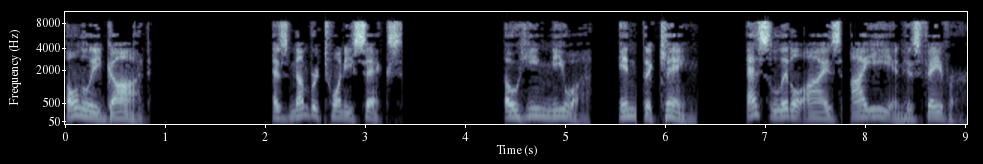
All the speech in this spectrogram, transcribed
Only God. As number 26. Ohin Niwa. In the King. S little eyes, i.e. in his favor.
